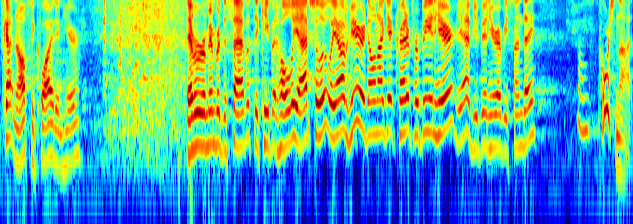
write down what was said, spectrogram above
It's gotten awfully quiet in here. Ever remembered the Sabbath to keep it holy? Absolutely. I'm here. Don't I get credit for being here? Yeah. Have you been here every Sunday? Well, of course not.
